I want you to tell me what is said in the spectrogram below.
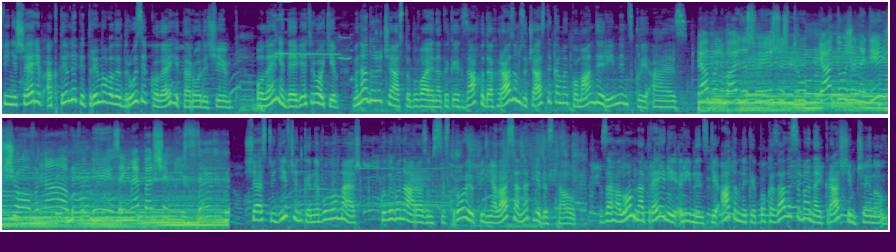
Фінішерів активно підтримували друзі, колеги та родичі. Олені 9 років. Вона дуже часто буває на таких заходах разом з учасниками команди Рівненської АЕС. Я боліваю за свою сестру. Я дуже надіюсь, що вона займе перше місце. Щастю дівчинки не було меж, коли вона разом з сестрою піднялася на п'єдестал. Загалом на трейлі рівненські атомники показали себе найкращим чином.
